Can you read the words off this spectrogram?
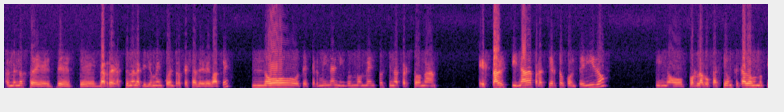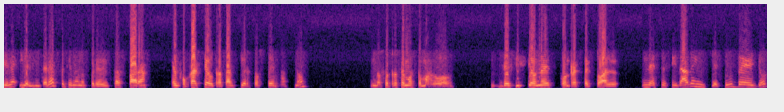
Al menos eh, desde la redacción en la que yo me encuentro, que es la de debate, no determina en ningún momento si una persona está destinada para cierto contenido, sino por la vocación que cada uno tiene y el interés que tienen los periodistas para enfocarse o tratar ciertos temas, ¿no? Nosotros hemos tomado decisiones con respecto a la necesidad e inquietud de ellos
